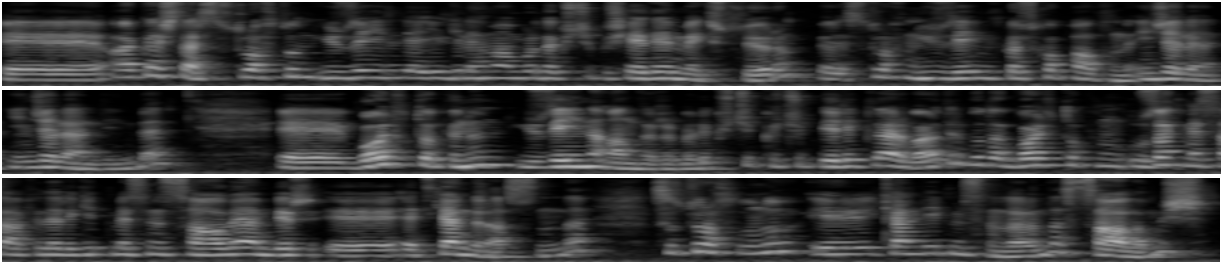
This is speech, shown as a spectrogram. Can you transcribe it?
Ee, arkadaşlar Stroff'un yüzeyiyle ilgili hemen burada küçük bir şey değinmek istiyorum. Böyle Stroff'un yüzeyi mikroskop altında incelen, incelendiğinde e, golf topunun yüzeyini andırır. Böyle küçük küçük delikler vardır. Bu da golf topunun uzak mesafelere gitmesini sağlayan bir e, etkendir aslında. Stroff bunu e, kendi ip sınırlarında sağlamış.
